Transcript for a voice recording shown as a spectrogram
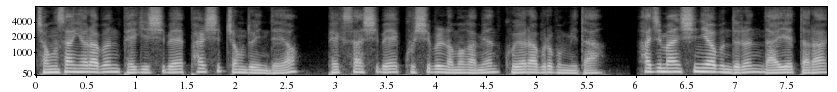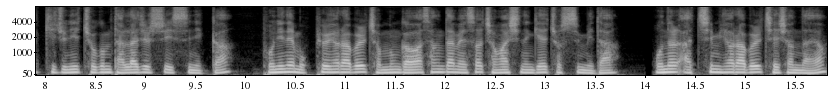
정상 혈압은 120에 80 정도인데요. 140에 90을 넘어가면 고혈압으로 봅니다. 하지만 시니어분들은 나이에 따라 기준이 조금 달라질 수 있으니까 본인의 목표 혈압을 전문가와 상담해서 정하시는 게 좋습니다. 오늘 아침 혈압을 재셨나요?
